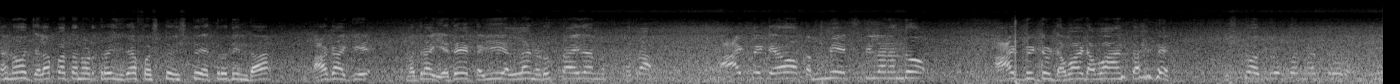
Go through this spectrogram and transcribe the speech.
ನಾನು ಜಲಪಾತ ನೋಡ್ತಾರೆ ಇದೆ. ಫಸ್ಟು ಇಷ್ಟು ಎತ್ತರದಿಂದ. ಹಾಗಾಗಿ ಮಾತ್ರ ಎದೆ, ಕೈ ಎಲ್ಲ ನಡುಗ್ತಾ ಇದೆ. ಮಾತ್ರ ಆಡ್ಬಿಟ್ಟು ಕಮ್ಮಿ ಹೆಚ್ಚಿಲ್ಲ ನಂದು. ಆಡ್ಬಿಟ್ಟು ಡವ ಡವ ಅಂತ ಇದೆ. ಇಷ್ಟು ಹತ್ರಕ್ಕೆ ಬಂದು ನೋಡ್ತಿರೋದು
